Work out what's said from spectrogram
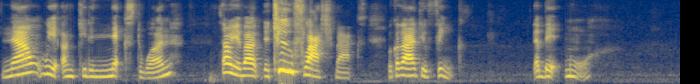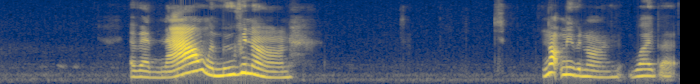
Now we're on to the next one. Sorry about the two flashbacks, because I had to think a bit more. And then now we're moving on. Not moving on. Why that?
